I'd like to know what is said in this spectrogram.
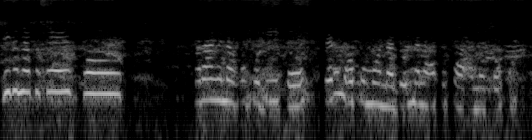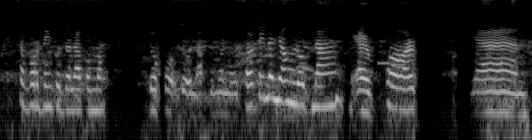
Dito na ako sa airport. Na ako po dito. Pero naupo muna. Doon na lang ako sa ano ko. Sa boarding ko doon ako ma doon ako manood. So, tingnan nyo ang loob ng airport. Yan.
